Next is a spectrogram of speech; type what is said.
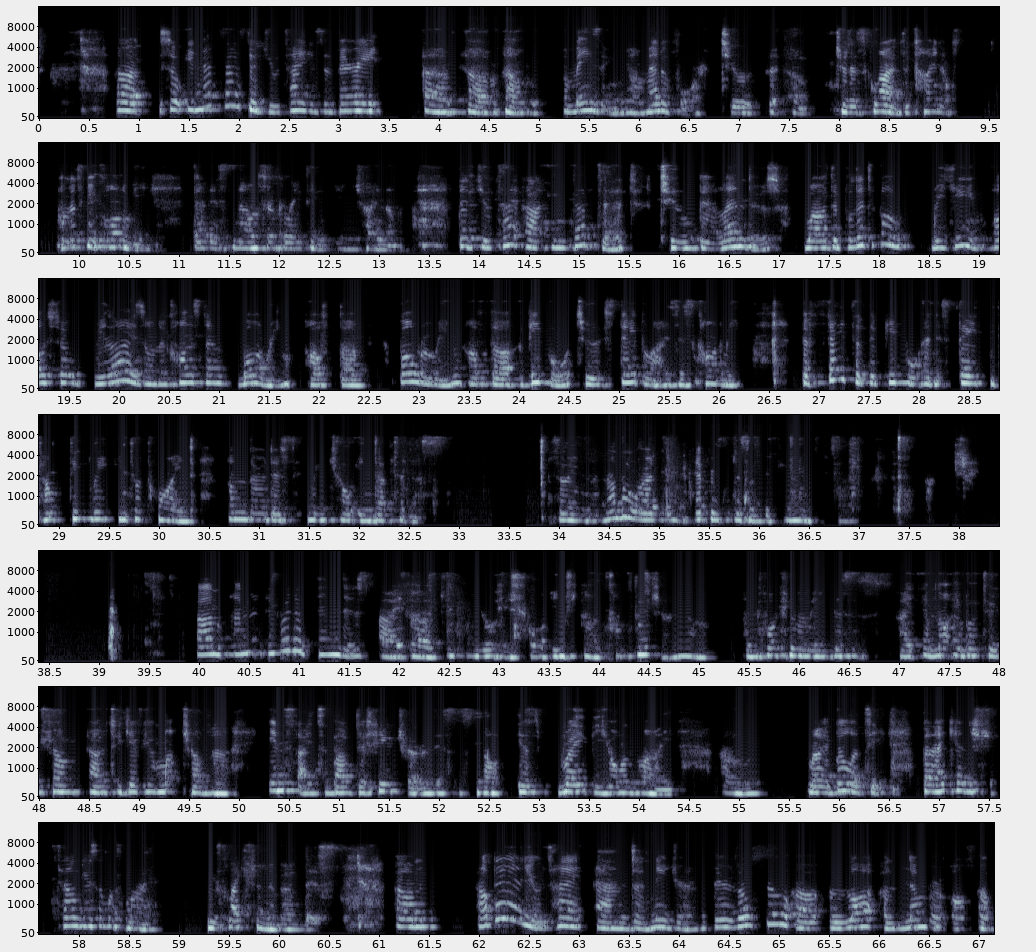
Uh, so, in that sense, the Jiucai is a very uh, um, um, amazing metaphor to uh, to describe the kind of political economy that is now circulating in China. The Jiucai are indebted to their lenders, while the political regime also relies on the constant borrowing of the borrowing of the people to stabilize its economy. The fate of the people and the state become deeply intertwined under this mutual indebtedness. So, in another word, every citizen became um, I'm, I'm going to end this by uh, giving you a short uh, conclusion. Uh, unfortunately, this is I am not able to show uh, to give you much of uh, insights about the future. This is not is way beyond my um, my ability, but I can tell you some of my reflection about this. Um, other than Jiucai and uh, Neijuan, there's also uh, a lot, a number of uh,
